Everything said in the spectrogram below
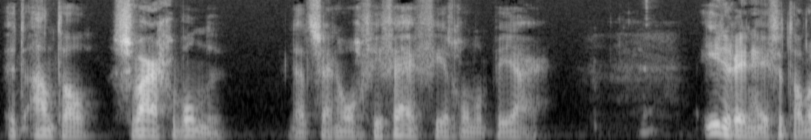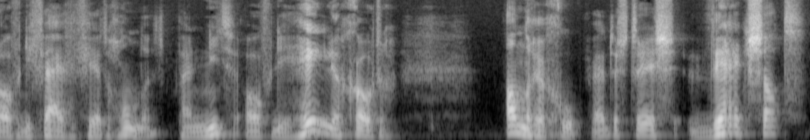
het aantal zwaar gewonden. Dat zijn ongeveer 4500 per jaar. Iedereen heeft het dan over die 4500, maar niet over die hele grote andere groep. Hè. Dus er is werk zat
